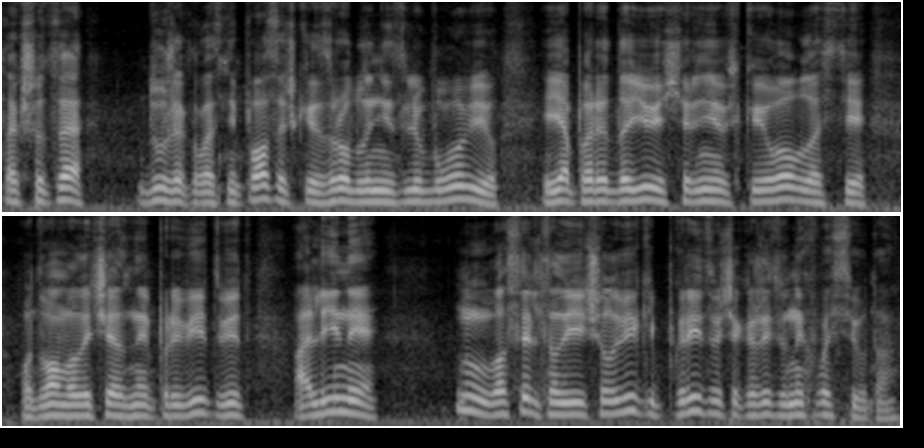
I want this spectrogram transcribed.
Так що це Дуже класні пасочки, зроблені з любов'ю. І я передаю із Чернігівської області. От вам величезний привіт від Аліни. Ну, Василь, це її чоловік, і прізвище, кажуть, у них Васюта.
